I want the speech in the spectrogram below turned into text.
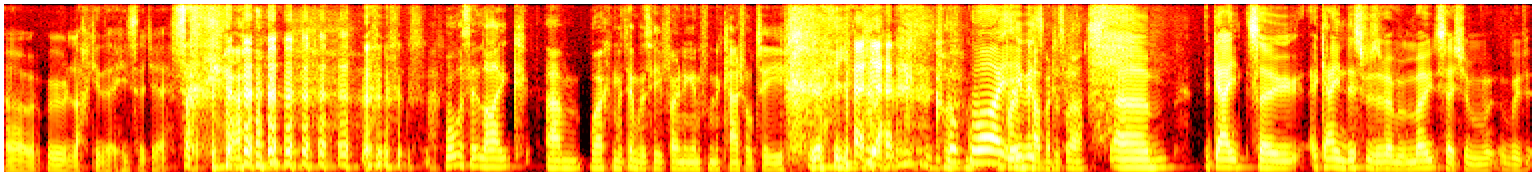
uh, we were lucky that he said yes. What was it like um, working with him? Was he phoning in from the casualty yeah, yeah. Not quite. He broom was, cupboard as well? um, again, so again, this was a remote session with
